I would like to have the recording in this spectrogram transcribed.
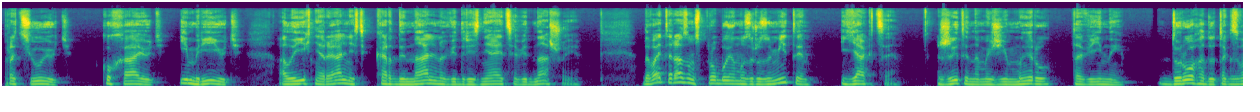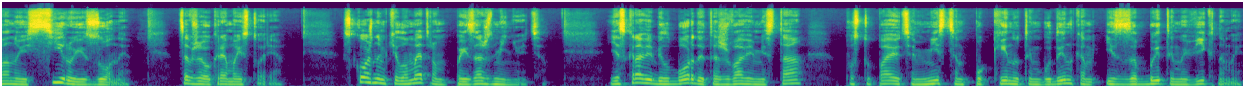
працюють, кохають і мріють, але їхня реальність кардинально відрізняється від нашої. Давайте разом спробуємо зрозуміти, як це жити на межі миру та війни. Дорога до так званої сірої зони це вже окрема історія. З кожним кілометром пейзаж змінюється. Яскраві білборди та жваві міста поступаються місцем покинутим будинкам із забитими вікнами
